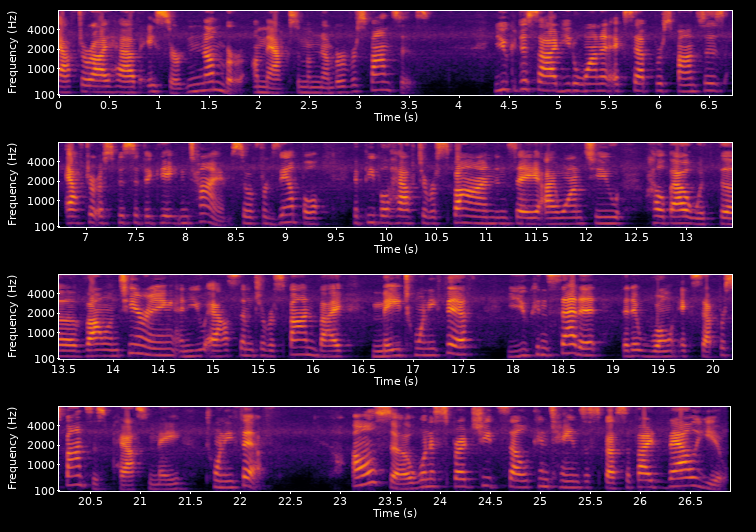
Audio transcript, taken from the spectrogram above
after I have a certain number, a maximum number of responses. You could decide you don't want to accept responses after a specific date and time. So for example, if people have to respond and say, I want to help out with the volunteering, and you ask them to respond by May 25th, you can set it that it won't accept responses past May 25th. Also, when a spreadsheet cell contains a specified value,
